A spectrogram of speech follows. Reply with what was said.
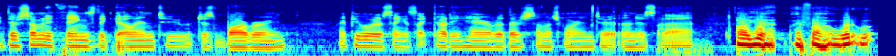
Like, there's so many things that go into just barbering. Like people just think it's like cutting hair, but there's so much more into it than just that. Oh yeah, by far. What, what,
